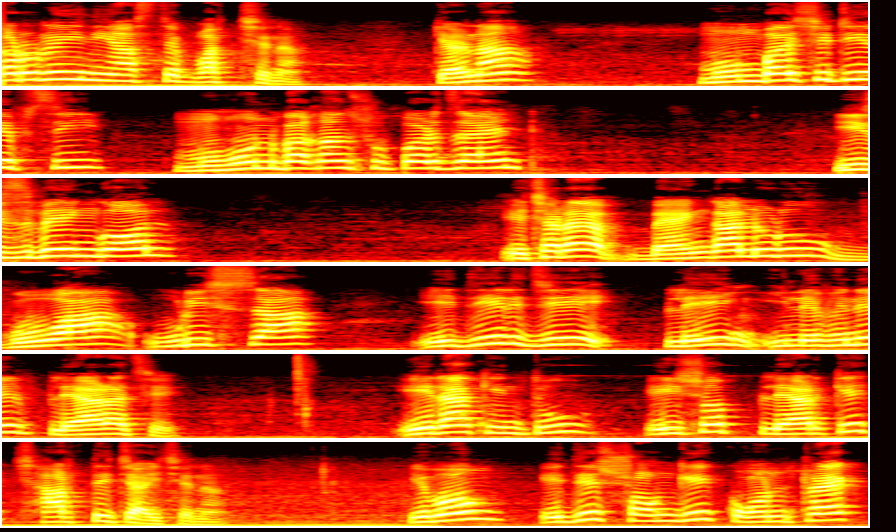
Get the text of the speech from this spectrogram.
কারণেই নিয়ে আসতে পারছে না। কেননা, Mumbai city FC Mohun Bagan super giant East Bengal এছাড়া বেঙ্গালুরু, গোয়া, উড়িষ্যা, এদের যে প্লেয়িং ইলেভেনের প্লেয়ার আছে, এরা কিন্তু এইসব প্লেয়ারকে ছাড়তে চাইছে না। এবং এদের সঙ্গে কন্ট্রাক্ট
